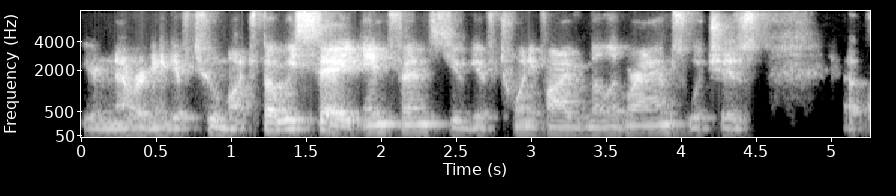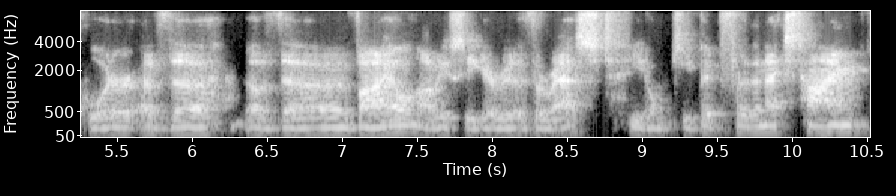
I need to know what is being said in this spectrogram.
You're never going to give too much. But we say infants, you give 25 milligrams, which is a quarter of the of the vial. Obviously, you get rid of the rest. You don't keep it for the next time.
